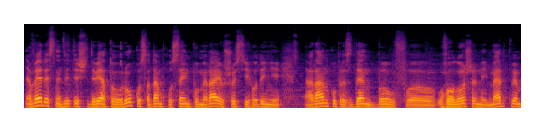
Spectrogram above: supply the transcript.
вересня 2009 року Саддам Хусейн помирає в 6 годині ранку. Президент був е, оголошений мертвим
